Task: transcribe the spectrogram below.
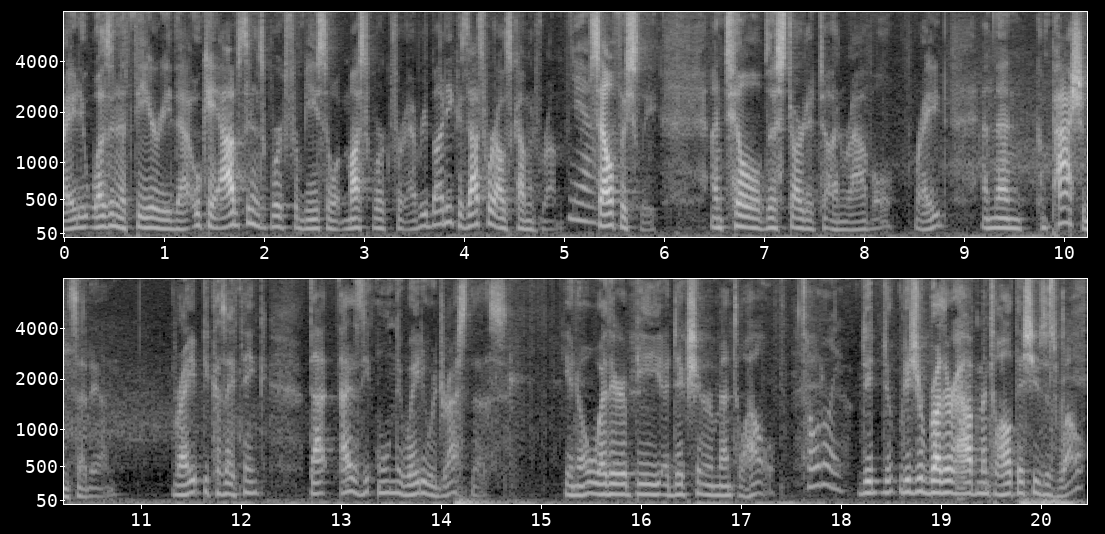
right? It wasn't a theory that, okay, abstinence works for me, so it must work for everybody, because that's where I was coming from, Yeah. selfishly, until this started to unravel, right? And then compassion set in, right? Because I think that that is the only way to address this, you know, whether it be addiction or mental health. Totally. Did, did your brother have mental health issues as well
